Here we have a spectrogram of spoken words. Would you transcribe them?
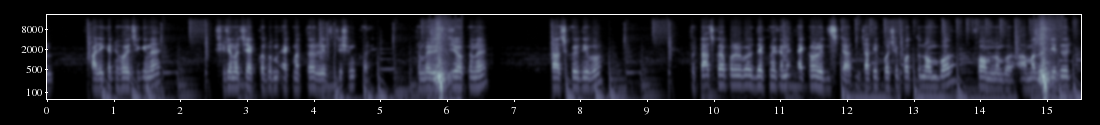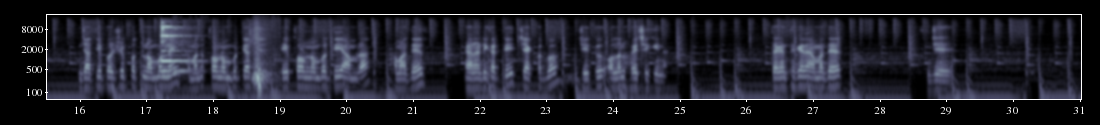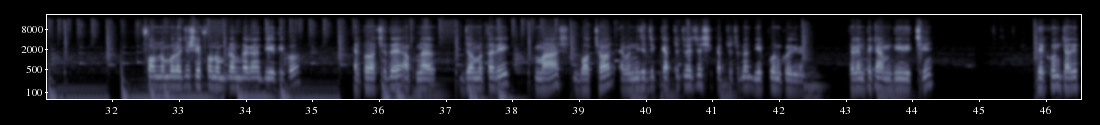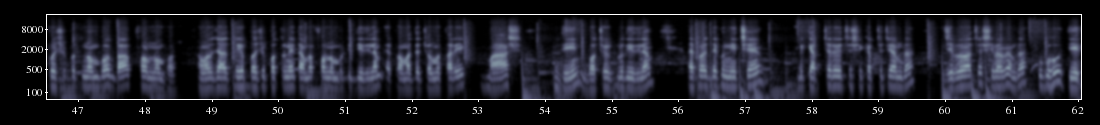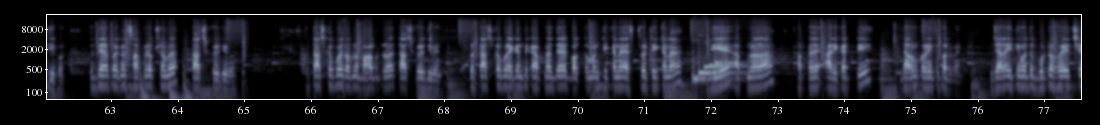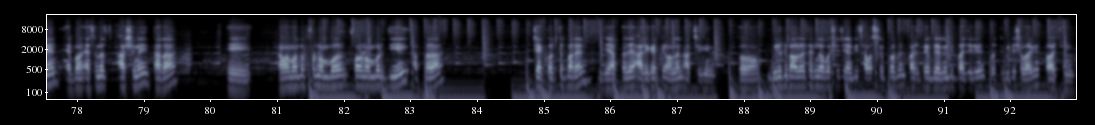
পারি কাটে হয়েছে কিনা, সেটা আমরা চেক করব একমাত্র রেজিস্ট্রেশন করে। আমরা রেজিস্ট্রেশন অপশনে টাচ করে দিব। তো টাচ করার পরে দেখুন এখানে অ্যাকাউন্ট রেজিস্টার জাতীয় পরিচয়পত্র নম্বর ফর্ম নম্বর আমাদের যেহেতু জাতীয় পরিচয়পত্র নম্বর নেই। আমাদের ফর্ম নম্বরটি আছে। এই ফর্ম নম্বর দিয়ে আমরা আমাদের এনআইডি কার্ডটি চেক করব, যেহেতু অনলাইন হয়েছে কিনা। তো এখান থেকে আমাদের যে ফর্ম নম্বর রয়েছে, সেই ফর্ম নম্বর আমরা এখানে দিয়ে দিব। এরপর হচ্ছে যে আপনার জন্ম তারিখ, মাস, বছর এবং নিচের যে ক্যাপচারটি রয়েছে, সেই ক্যাপচারটা দিয়ে পূরণ করে দিবেন। তো এখান থেকে আমি দিয়ে দিচ্ছি। দেখুন জাতীয় পরিচয়পত্র নম্বর বা ফর্ম নম্বর আমাদের জাতীয় পরিচয়পত্র নেই তা আমরা ফোন নম্বরটি দিয়ে দিলাম। এরপর আমাদের জন্ম তারিখ, মাস, দিন, বছরগুলো দিয়ে দিলাম। এরপর দেখুন, নিচে যে ক্যাপচার রয়েছে, সেই ক্যাপচারটি আমরা যেভাবে আছে, সেভাবে আমরা হুবহু দিয়ে দিব। তো দেওয়ার পর এখানে সাবমিট অপশন আমরা টাচ করে দিব। টাচ করার পরে আপনার বাহার বাটনে টাচ করে দিবেন। তো টাচ করার পর এখান থেকে আপনাদের বর্তমান ঠিকানা স্থায়ী ঠিকানা দিয়ে আপনারা আপনাদের আই কার্ডটি ডাউন করে নিতে পারবেন। যারা ইতিমধ্যে ভোটার হয়েছেন এবং এস এম এস আসেনি, তারা এই আমার মতো ফোন নম্বর ফোন নম্বর দিয়েই আপনারা চেক করতে পারেন যে আপনাদের আই কার্ডটি অনলাইন আছে কিনা। তো ভিডিওটি ভালো থাকলে অবশ্যই চ্যানেলটি সাবস্ক্রাইব করবেন, পাশে থেকে বেলঘন্টি বাজিয়ে দেবেন প্রতি ভিডিও সবার আগে পাওয়ার জন্য।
